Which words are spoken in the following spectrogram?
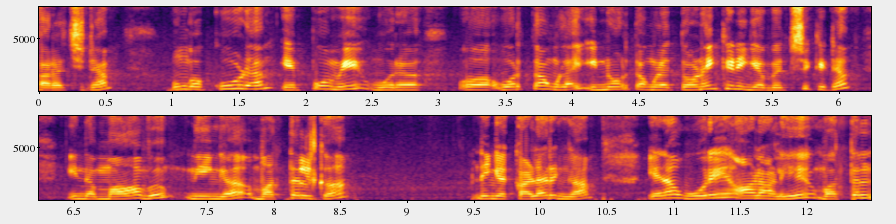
கரைச்சிட்டேன். உங்கள் கூட எப்போவுமே ஒரு ஒருத்தவங்கள இன்னொருத்தவங்கள துணைக்கு நீங்கள் வச்சுக்கிட்டு இந்த மாவு நீங்கள் வத்தலுக்கு நீங்கள் கலருங்க. ஏன்னா ஒரே ஆளாலேயே வத்தல்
